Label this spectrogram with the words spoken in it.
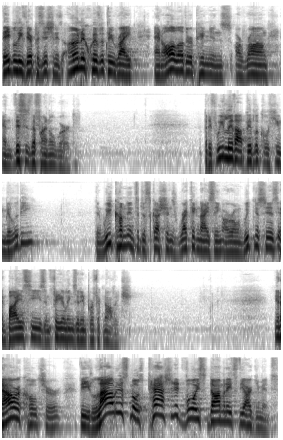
they believe their position is unequivocally right and all other opinions are wrong, and this is the final word. But if we live out biblical humility, then we come into discussions recognizing our own weaknesses and biases and failings and imperfect knowledge. In our culture, the loudest, most passionate voice dominates the argument,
